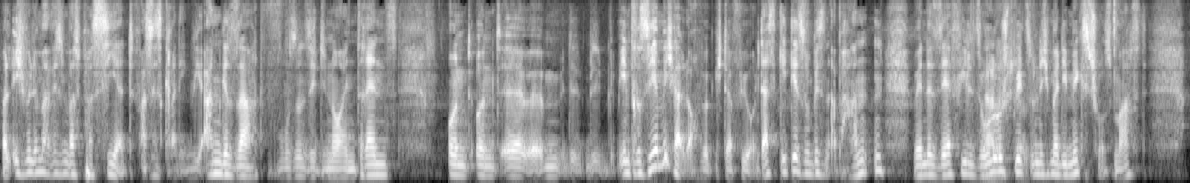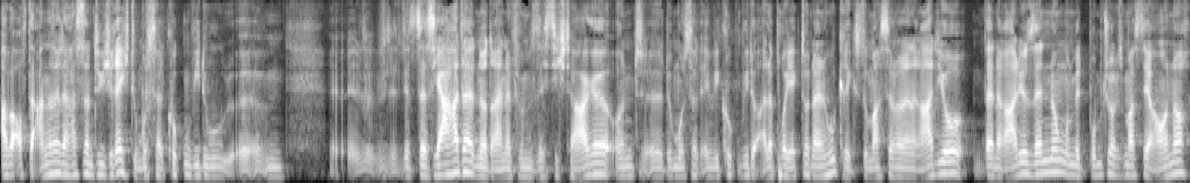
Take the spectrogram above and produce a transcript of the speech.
weil ich will immer wissen, was passiert. Was ist gerade irgendwie angesagt, wo sind sie die neuen Trends? Und, und äh, ähm, interessiere mich halt auch wirklich dafür. Und das geht dir so ein bisschen abhanden, wenn du sehr viel Solo das spielst stimmt. und nicht mehr die Mixshows machst. Aber auf der anderen Seite hast du natürlich recht. Du musst halt gucken, wie du. Ähm, äh, das, Jahr hat halt nur 365 Tage und äh, du musst halt irgendwie gucken, wie du alle Projekte unter deinen Hut kriegst. Du machst ja noch dein Radio, deine Radiosendung und mit Bumchucks machst du ja auch noch.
